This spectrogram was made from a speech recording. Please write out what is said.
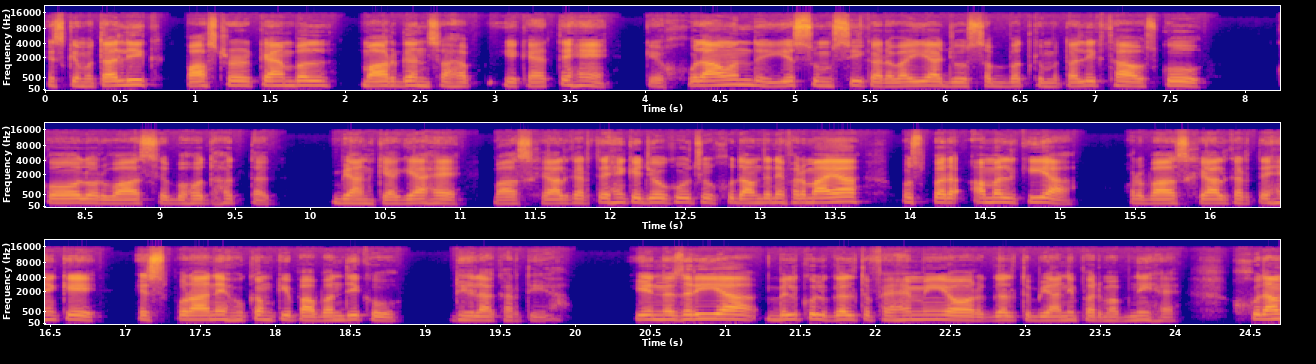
اس کے متعلق پاسٹر کیمبل مارگن صاحب یہ کہتے ہیں کہ خداوند یسو مسیح کا رویہ جو سبت کے متعلق تھا اس کو کول اور واز سے بہت حد تک بیان کیا گیا ہے۔ بعض خیال کرتے ہیں کہ جو کچھ خداوند نے فرمایا اس پر عمل کیا اور بعض خیال کرتے ہیں کہ اس پرانے حکم کی پابندی کو ڈھیلا کر دیا۔ یہ نظریہ بالکل غلط فہمی اور غلط بیانی پر مبنی ہے۔ خدا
